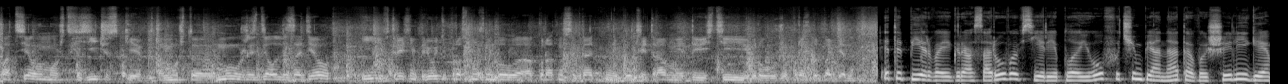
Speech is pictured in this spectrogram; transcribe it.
подсело, может, физически, потому что мы уже сделали задел, и в третьем периоде просто нужно было аккуратно сыграть, не получить травмы и довести игру уже просто до победы. Это первая игра Сарова в серии плей-офф чемпионата высшей лиги.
